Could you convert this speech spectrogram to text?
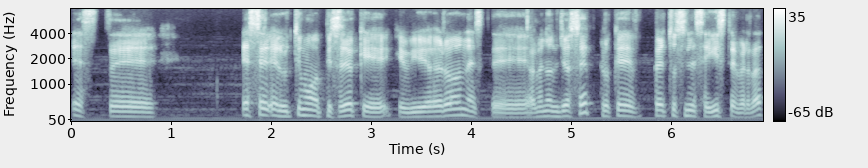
este es el, último episodio que, vieron, este, al menos Joseph, creo que pero tú sí le seguiste, ¿verdad?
